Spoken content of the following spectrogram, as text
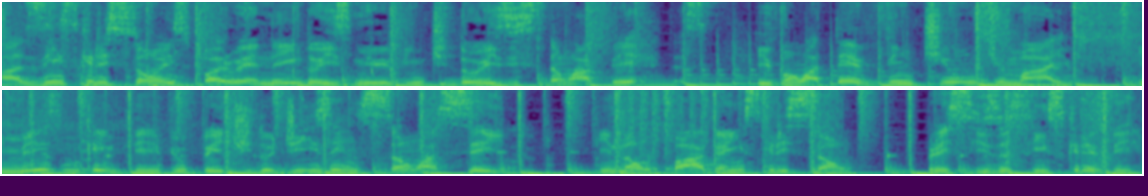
As inscrições para o Enem 2022 estão abertas e vão até 21 de maio. E mesmo quem teve o pedido de isenção aceito e não paga a inscrição, precisa se inscrever.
